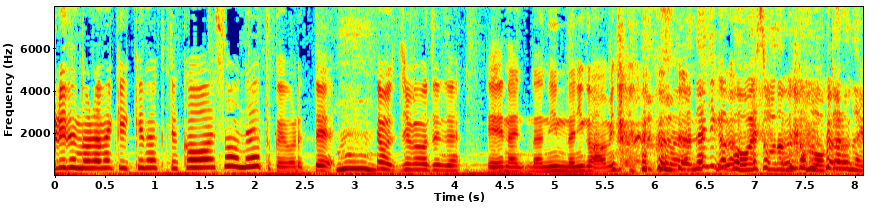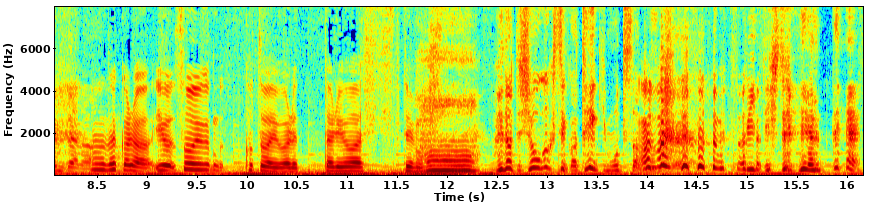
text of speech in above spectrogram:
人で乗らなきゃいけなくてかわいそうね」とか言われてうん。でも自分は全然「えー、な何何が?」みたいな。何がかわいそうなのかも分からないみたいな。あだからよそういうことは言われたりはしてます、はあ。えだって小学生から定期持ってたあの ピッて一人でやって。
